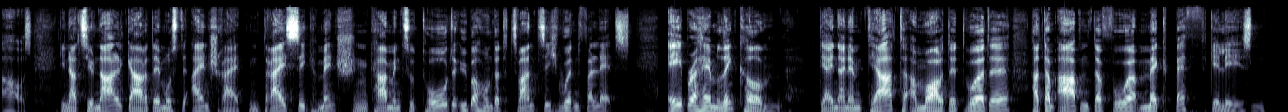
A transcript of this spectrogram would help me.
aus. Die Nationalgarde musste einschreiten, 30 Menschen kamen zu Tode, über 120 wurden verletzt. Abraham Lincoln, der in einem Theater ermordet wurde, hat am Abend davor Macbeth gelesen.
